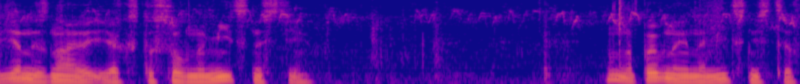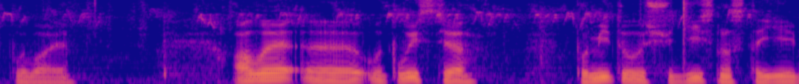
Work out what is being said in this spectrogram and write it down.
Я не знаю, як стосовно міцності. Ну, напевно, і на міцність це впливає. Але е, от листя помітили, що дійсно стає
